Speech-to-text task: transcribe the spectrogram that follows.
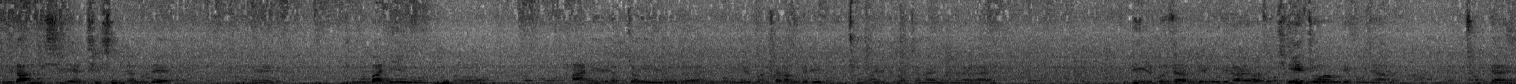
그 당시에 70년대 중반 이후부터 한일 협정이 이루어져가지고 일본 사람들이 엄청 많이 들어왔잖아요 우리나라에. 근데 일본 사람들이 우리나라에 와서 제일 좋아하는 게 뭐냐면 청자예요.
